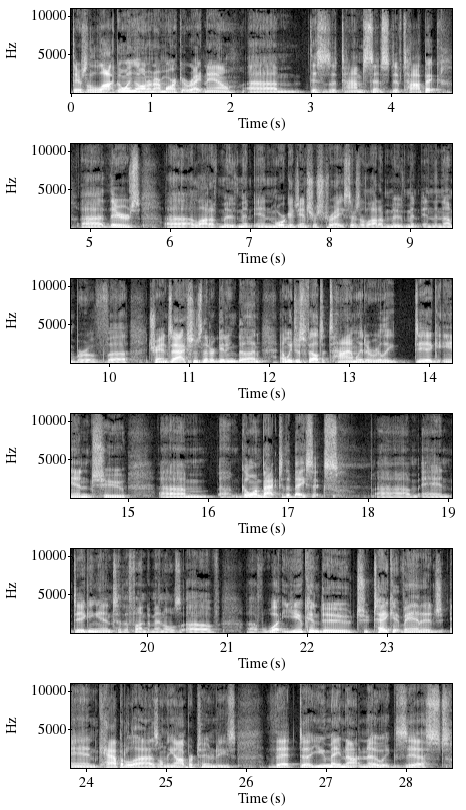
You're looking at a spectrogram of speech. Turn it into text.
there's a lot going on in our market right now. Um, this is a time sensitive topic. Uh, there's uh, a lot of movement in mortgage interest rates. There's a lot of movement in the number of uh, transactions that are getting done. And we just felt it timely to really dig into um, um, going back to the basics um, and digging into the fundamentals of, of what you can do to take advantage and capitalize on the opportunities that uh, you may not know exist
